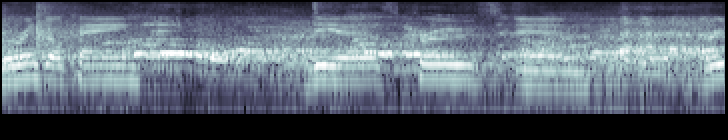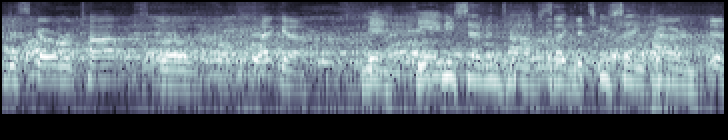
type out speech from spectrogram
Lorenzo Cain, Diaz, Cruz, and rediscovered Topps of that guy. Yeah, the 87 Topps, like a two cent card. Yeah.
